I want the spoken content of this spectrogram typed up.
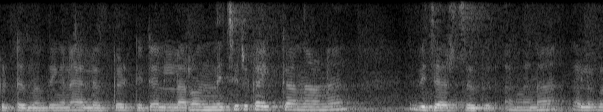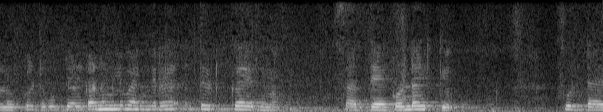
കിട്ടുന്നത്. ഇങ്ങനെ ഇലയൊക്കെ ഇട്ടിട്ട് എല്ലാവരും ഒന്നിച്ചിട്ട് കഴിക്കാമെന്നാണ് വിചാരിച്ചത്. അങ്ങനെ ഇലകളൊക്കെ ഇട്ട് കുട്ടികൾക്കാണെങ്കിൽ ഭയങ്കര തിടുക്കായിരുന്നു. സദ്യ കൊണ്ടായിരിക്കും. ഫുഡായ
